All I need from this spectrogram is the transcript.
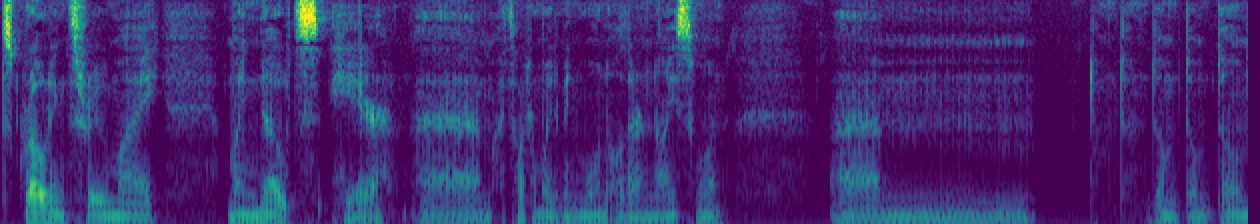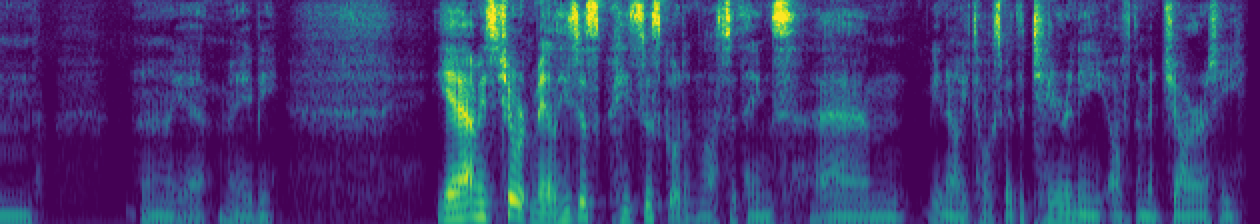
scrolling through my my notes here. Um, I thought there might have been one other nice one. Um, dum dum dum dum dum. Uh, yeah, maybe. Yeah, I mean Stuart Mill, he's just he's just good in lots of things. Um, you know, he talks about the tyranny of the majority,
